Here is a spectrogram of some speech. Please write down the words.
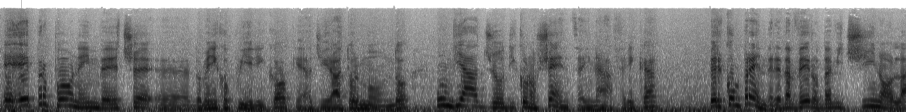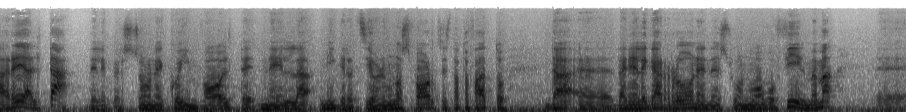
E, e propone invece eh, Domenico Quirico, che ha girato il mondo, un viaggio di conoscenza in Africa per comprendere davvero da vicino la realtà delle persone coinvolte nella migrazione. Uno sforzo è stato fatto da eh, Daniele Garrone nel suo nuovo film, ma eh,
